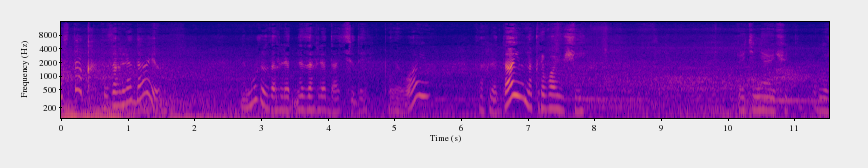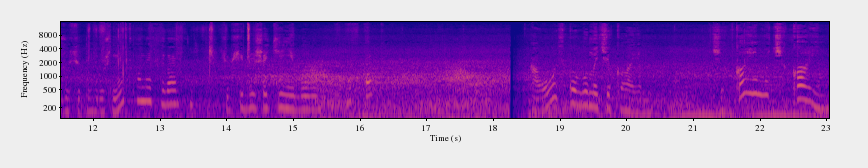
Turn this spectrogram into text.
Ось так заглядаю. Не можу загля- не заглядати сюди. Поливаю, заглядаю, накриваю ще. й Притіняючи, вложу сюди рушник на них зверху, щоб ще більше тіні було. Ось так. А ось кого ми чекаємо. Чекаємо, чекаємо.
